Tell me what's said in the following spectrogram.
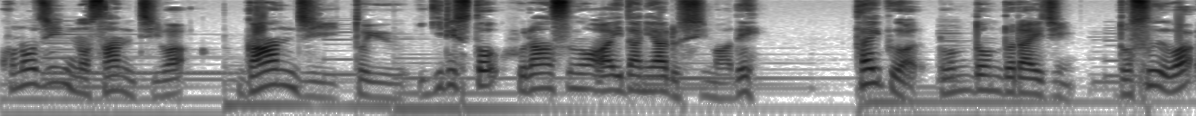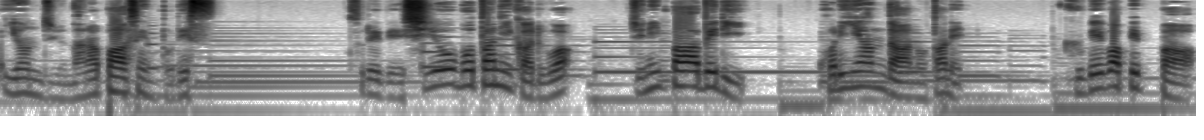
このジンの産地は、ガンジーというイギリスとフランスの間にある島で、タイプはロンドンドライジン、度数は47%です。それで使用ボタニカルは、ジュニパーベリー、コリアンダーの種、クベバペッパ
